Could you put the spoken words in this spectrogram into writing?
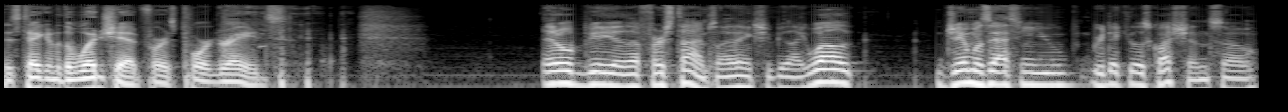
is taken to the woodshed for his poor grades? It'll be the first time, so I think she'd be like, "Well, Jim was asking you ridiculous questions, so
